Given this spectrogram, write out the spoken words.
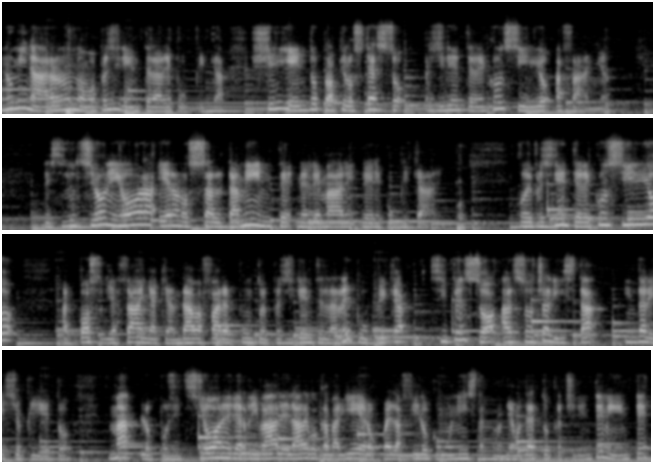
nominarono un nuovo presidente della Repubblica, scegliendo proprio lo stesso presidente del Consiglio a Fagna. Le istituzioni ora erano saldamente nelle mani dei repubblicani. Come Presidente del Consiglio, al posto di Azagna che andava a fare appunto il Presidente della Repubblica, si pensò al socialista Indalessio Prieto, ma l'opposizione del rivale Largo Cavaliero, quella filo comunista come abbiamo detto precedentemente,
